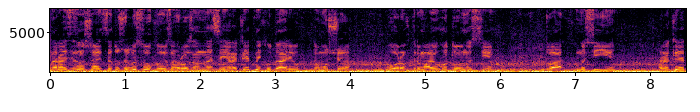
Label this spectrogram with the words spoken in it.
Наразі залишається дуже високою загроза нанесення ракетних ударів, тому що ворог тримає в готовності два носії ракет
